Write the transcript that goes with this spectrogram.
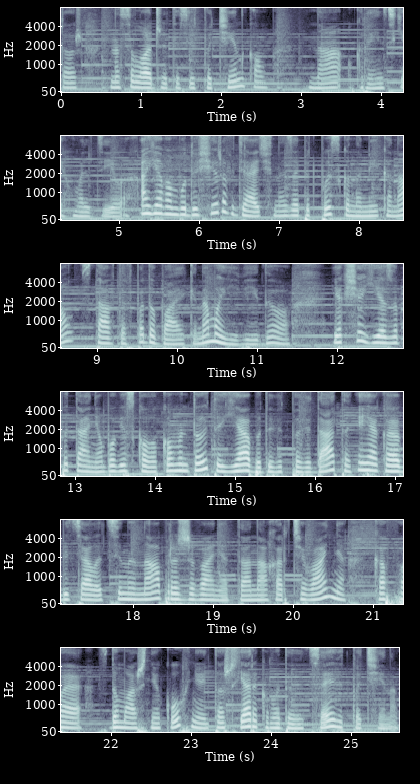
тож насолоджуйтесь відпочинком. На українських Мальдівах. А я вам буду щиро вдячна за підписку на мій канал. Ставте вподобайки на мої відео. Якщо є запитання, обов'язково коментуйте, я буду відповідати. І як я обіцяла, ціни на проживання та на харчування кафе з домашньою кухнею, тож я рекомендую цей відпочинок.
